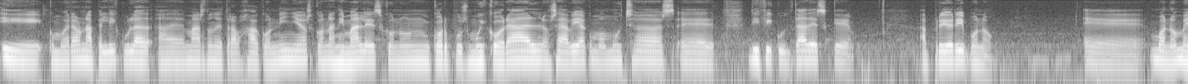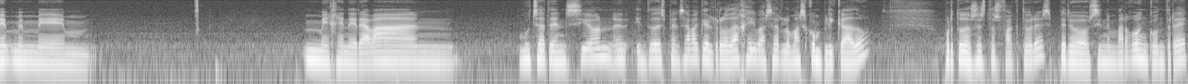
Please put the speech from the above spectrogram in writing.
Y como era una película, además, donde trabajaba con niños, con animales, con un corpus muy coral, o sea, había como muchas eh, dificultades que a priori, bueno, eh, bueno, me, me, me, me generaban mucha tensión, eh, entonces pensaba que el rodaje iba a ser lo más complicado por todos estos factores, pero sin embargo encontré,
